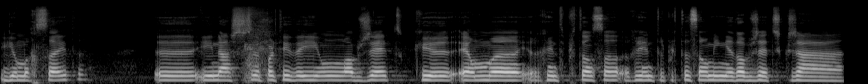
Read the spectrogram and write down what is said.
e uma receita uh, e nasce a partir daí um objeto que é uma reinterpretação, reinterpretação minha de objetos que já,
